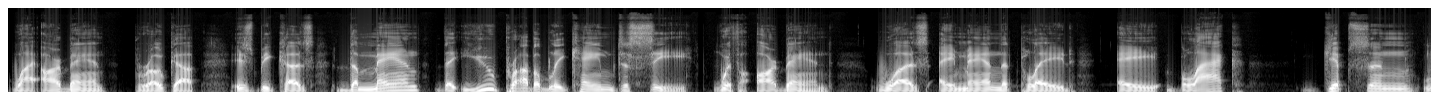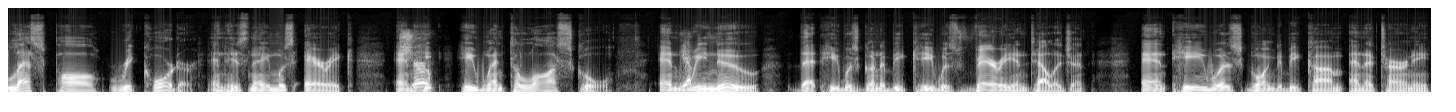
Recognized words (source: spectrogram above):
why our band broke up is because the man that you probably came to see with our band was a man that played a black Gibson Les Paul recorder, and his name was Eric, and Sure. he, he went to law school, and Yep. we knew that he was going to be he was very intelligent, and he was going to become an attorney,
